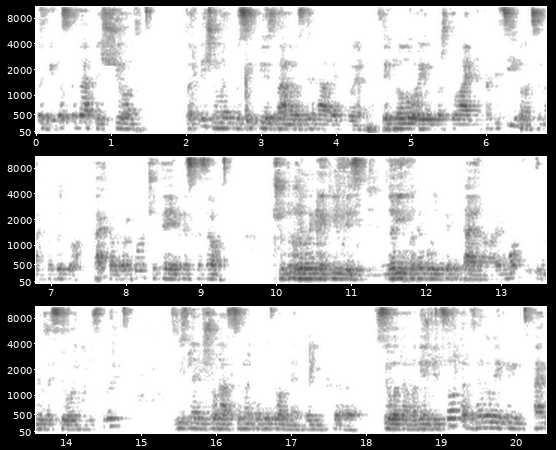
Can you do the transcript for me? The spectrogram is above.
Хотів би сказати, що фактично ми до сих пір з вами розглядали якби, технологію влаштування традиційного цементобетону, так? але враховуючи те, як я сказав, що дуже велика кількість доріг потребують капітального ремонту, і вони вже сьогодні існують. Звісно, що у нас цементобетонних доріг е, всього там 1% з невеликим, так?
